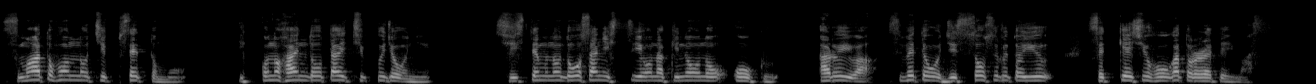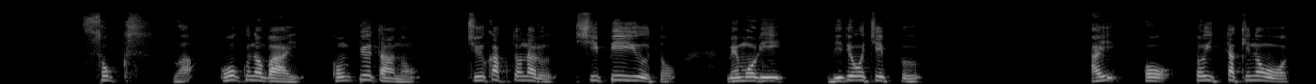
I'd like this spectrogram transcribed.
スマートフォンのチップセットも1個の半導体チップ上にシステムの動作に必要な機能の多くあるいは全てを実装するという設計手法が取られています。SOX は多くの場合コンピューターの中核となる CPU とメモリー、ビデオチップ、IO といった機能を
